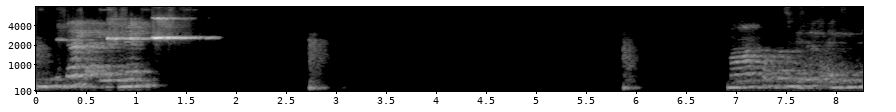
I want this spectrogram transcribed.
middle element mass of the middle element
